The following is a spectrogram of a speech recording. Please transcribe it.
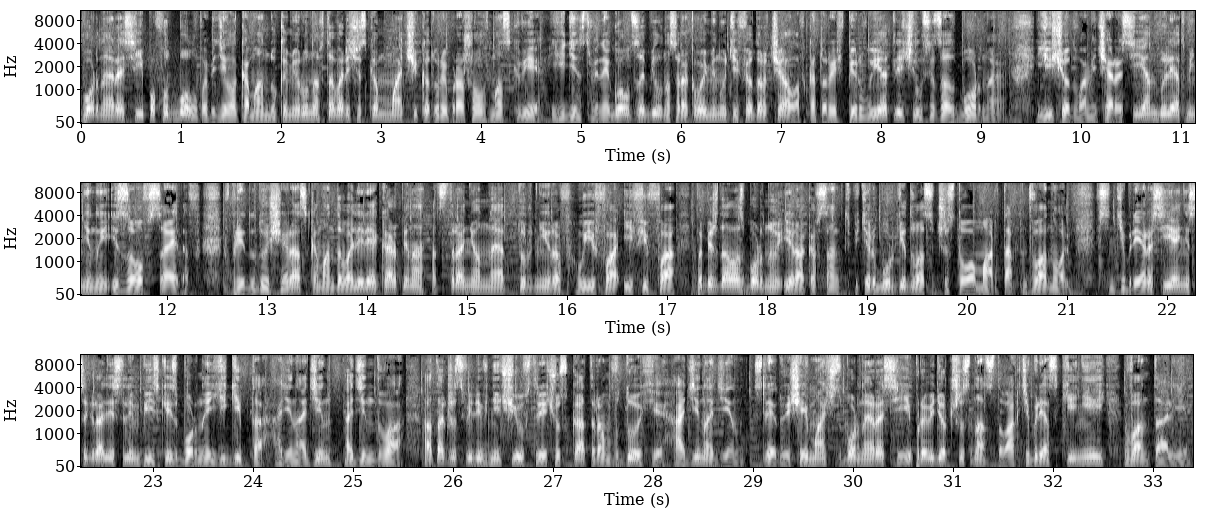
Сборная России по футболу победила команду Камеруна в товарищеском матче, который прошел в Москве. Единственный гол забил на 40-й минуте Федор Чалов, который впервые отличился за сборную. Еще два мяча россиян были отменены из-за офсайдов. В предыдущий раз команда Валерия Карпина, отстраненная от турниров УЕФА и ФИФА, побеждала сборную Ирака в Санкт-Петербурге 26 марта 2-0. В сентябре россияне сыграли с олимпийской сборной Египта 1-1, 1-2, а также свели в ничью встречу с Катаром в Дохе 1-1. Следующий матч матч сборная России проведет 16 октября с Кенией в Анталии.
